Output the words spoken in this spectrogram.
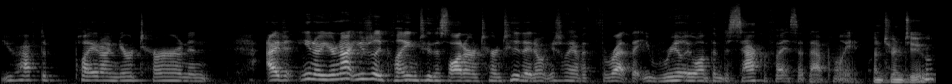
you have to play it on your turn, and I, you know, you're not usually playing to the slaughter in turn two. They don't usually have a threat that you really want them to sacrifice at that point. On turn two,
